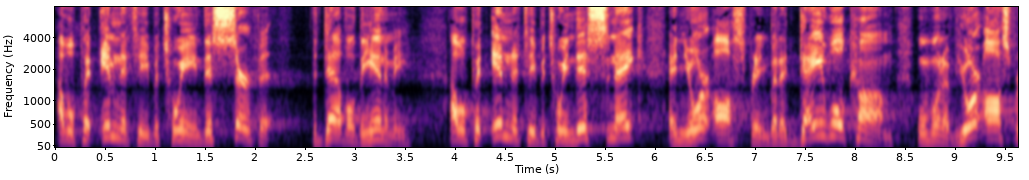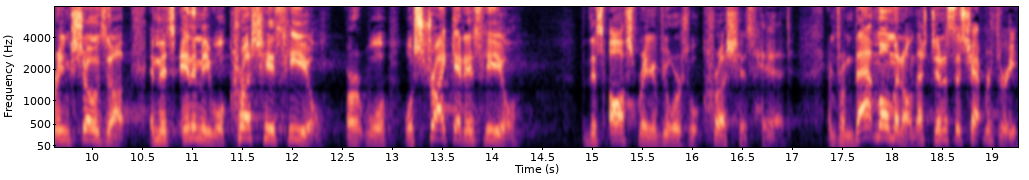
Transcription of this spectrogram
I will put enmity between this serpent, the devil, the enemy. I will put enmity between this snake and your offspring. But a day will come when one of your offspring shows up and this enemy will crush his heel or will, will strike at his heel. But this offspring of yours will crush his head. And from that moment on, that's Genesis chapter 3.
